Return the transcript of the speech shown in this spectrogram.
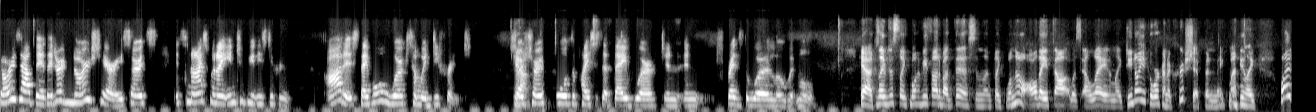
shows out there they don't know Sherry, so it's it's nice when I interview these different artists. They've all worked somewhere different, so yeah. it shows all the places that they've worked and and spreads the word a little bit more yeah because i'm just like well have you thought about this? And I'm like well no all they thought was la and i'm like do you know you could work on a cruise ship and make money? Like what?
